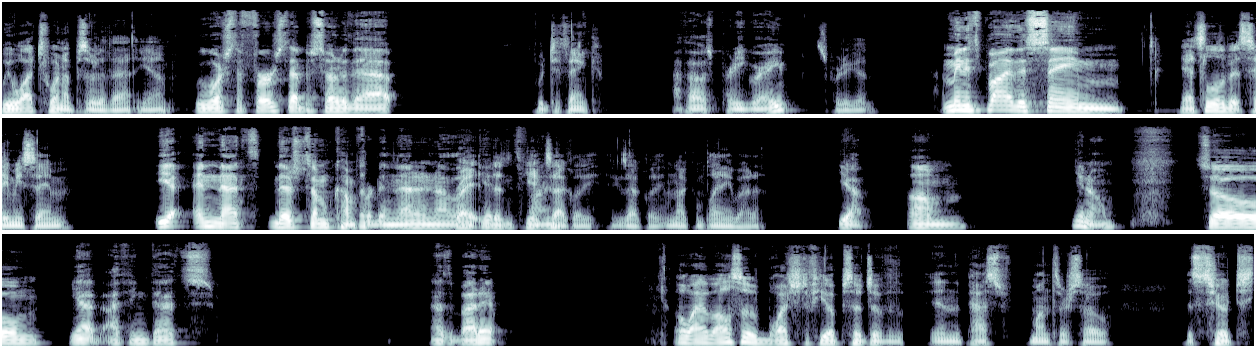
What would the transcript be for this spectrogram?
We watched one episode of that. Yeah. We watched the first episode of that. What'd you think? I thought it was pretty great. It's pretty good. I mean, it's by the same. Yeah, it's a little bit samey same. Yeah, and that's there's some comfort in that, and I like right. it. yeah, exactly. Exactly. I'm not complaining about it. Yeah. Um, you know, so yeah, I think that's that's about it. Oh, I've also watched a few episodes of in the past month or so. This show T-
